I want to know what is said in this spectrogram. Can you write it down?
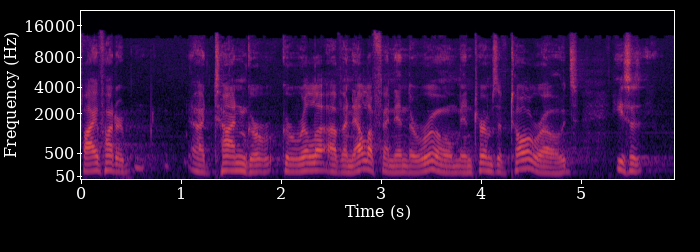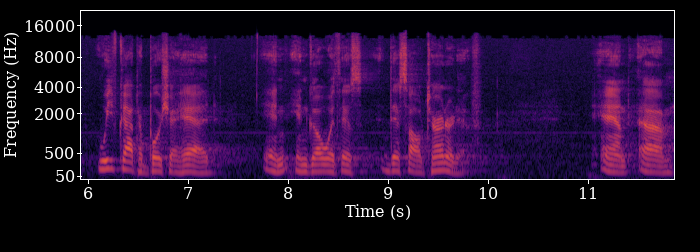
500-ton gorilla of an elephant in the room in terms of toll roads, he says, we've got to push ahead and, and go with this, this alternative. And um,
